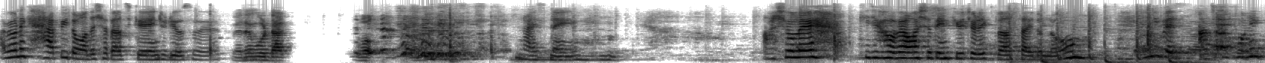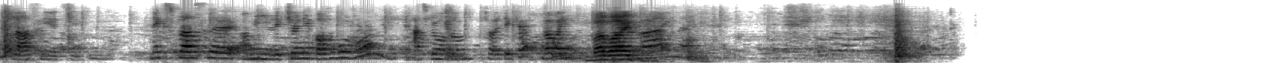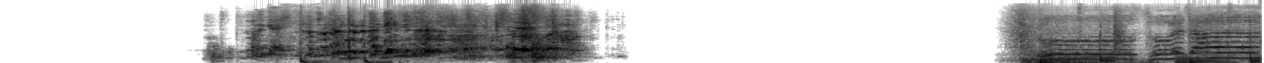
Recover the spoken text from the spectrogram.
আমি অনেক হ্যাপি তোমাদের সাথে আজকে ইন্ট্রোডিউস হয়ে। ম্যাডাম ও ডাক নাইস নেম আসলে কি যে হবে আমার সাথে ইন ফিউচারে class I don't know anyways আজকে অনেক ক্লাস নিয়েছি। নেক্সট ক্লাসে আমি লেকচার নিয়ে কথা বলব। আজকের মতন সবাই take care bye bye bye bye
